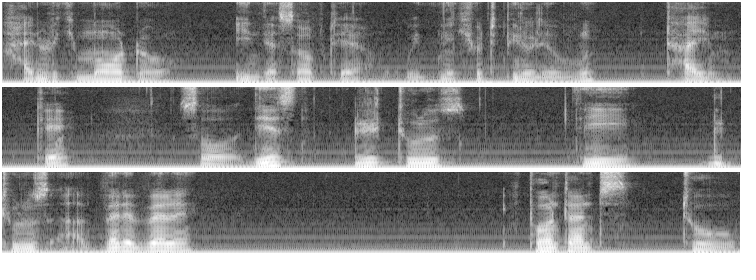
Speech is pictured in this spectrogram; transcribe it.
hydraulic model in the software within a short period of time okay? So these grid tools the grid tools are very very important to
